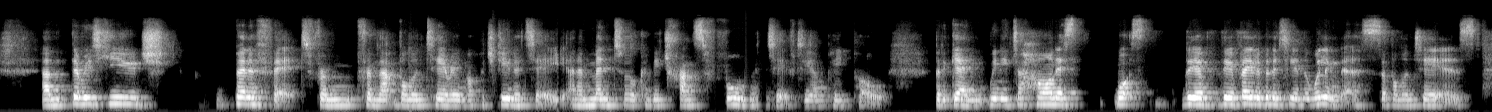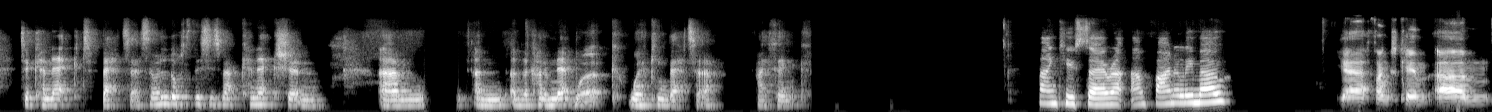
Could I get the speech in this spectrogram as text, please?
Um, there is huge benefit from from that volunteering opportunity and a mentor can be transformative to young people. But again we need to harness what's the the availability and the willingness of volunteers to connect better. So a lot of this is about connection um, and and the kind of network working better i think. Thank you sarah. And finally mo? Yeah thanks kim. Um,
